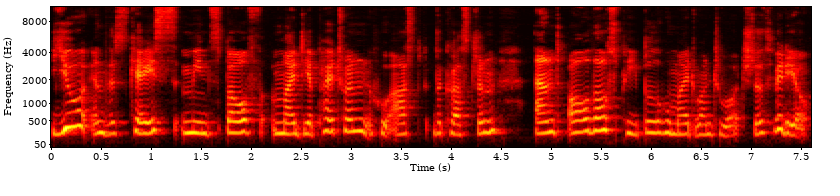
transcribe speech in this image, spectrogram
You, in this case, means both my dear patron who asked the question and all those people who might want to watch this video.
